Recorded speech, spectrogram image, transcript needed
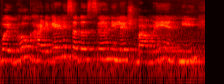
वैभव घाडगे आणि सदस्य निलेश बामणे यांनी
